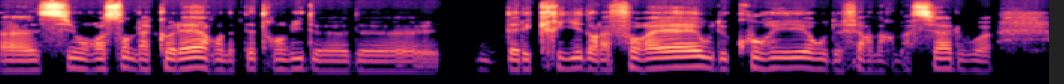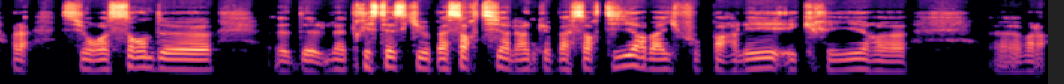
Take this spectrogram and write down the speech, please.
Euh, si on ressent de la colère, on a peut-être envie d'aller crier dans la forêt ou de courir ou de faire un art martial ou euh, voilà. Si on ressent de, la tristesse qui veut pas sortir, l'âme qui veut pas sortir, bah il faut parler, écrire, euh, voilà.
